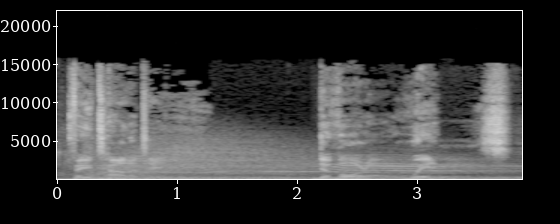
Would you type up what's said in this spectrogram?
Fatality. D'Vorah wins.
